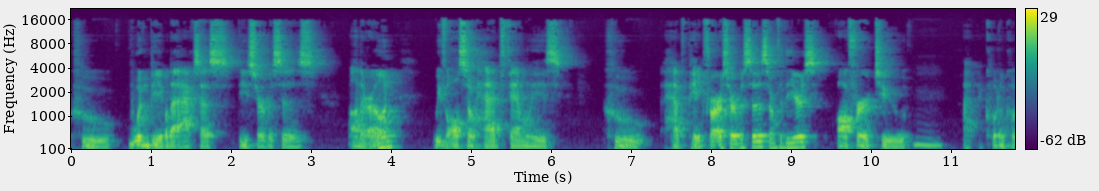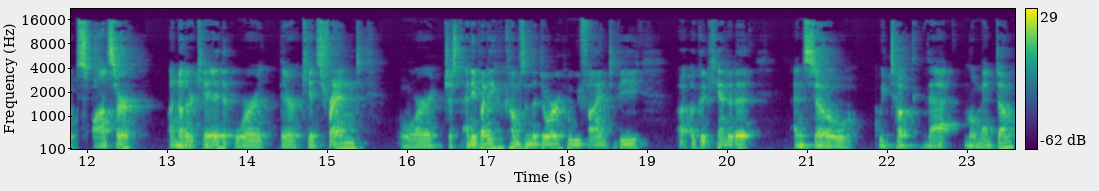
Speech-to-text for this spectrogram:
who wouldn't be able to access these services on their own. We've also had families who have paid for our services over the years offer to mm. uh, quote unquote sponsor another kid or their kid's friend or just anybody who comes in the door who we find to be a, a good candidate. And so we took that momentum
